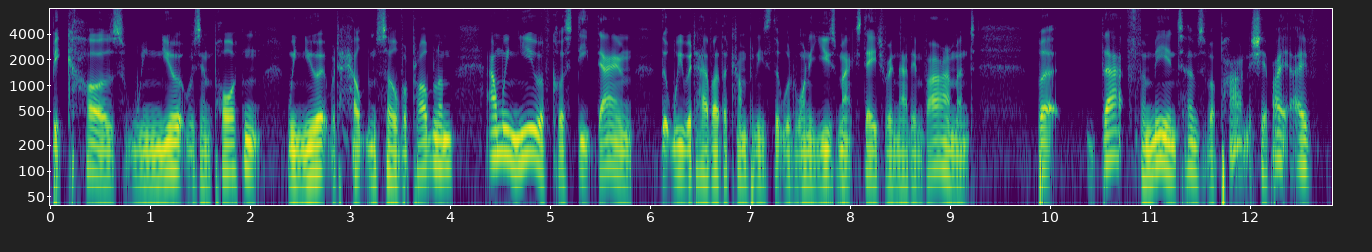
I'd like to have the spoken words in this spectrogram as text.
because we knew it was important, we knew it would help them solve a problem, and we knew, of course, deep down that we would have other companies that would want to use Max Data in that environment. But that, for me, in terms of a partnership, I, have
